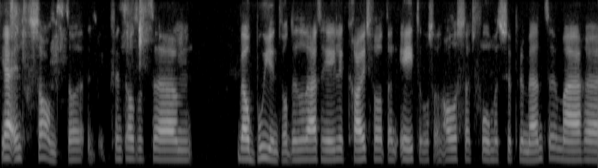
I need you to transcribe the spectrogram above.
Ja, interessant. Dat, ik vind het altijd um, wel boeiend. Want inderdaad, de hele kruidvat en ethos en alles staat vol met supplementen. Maar uh,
